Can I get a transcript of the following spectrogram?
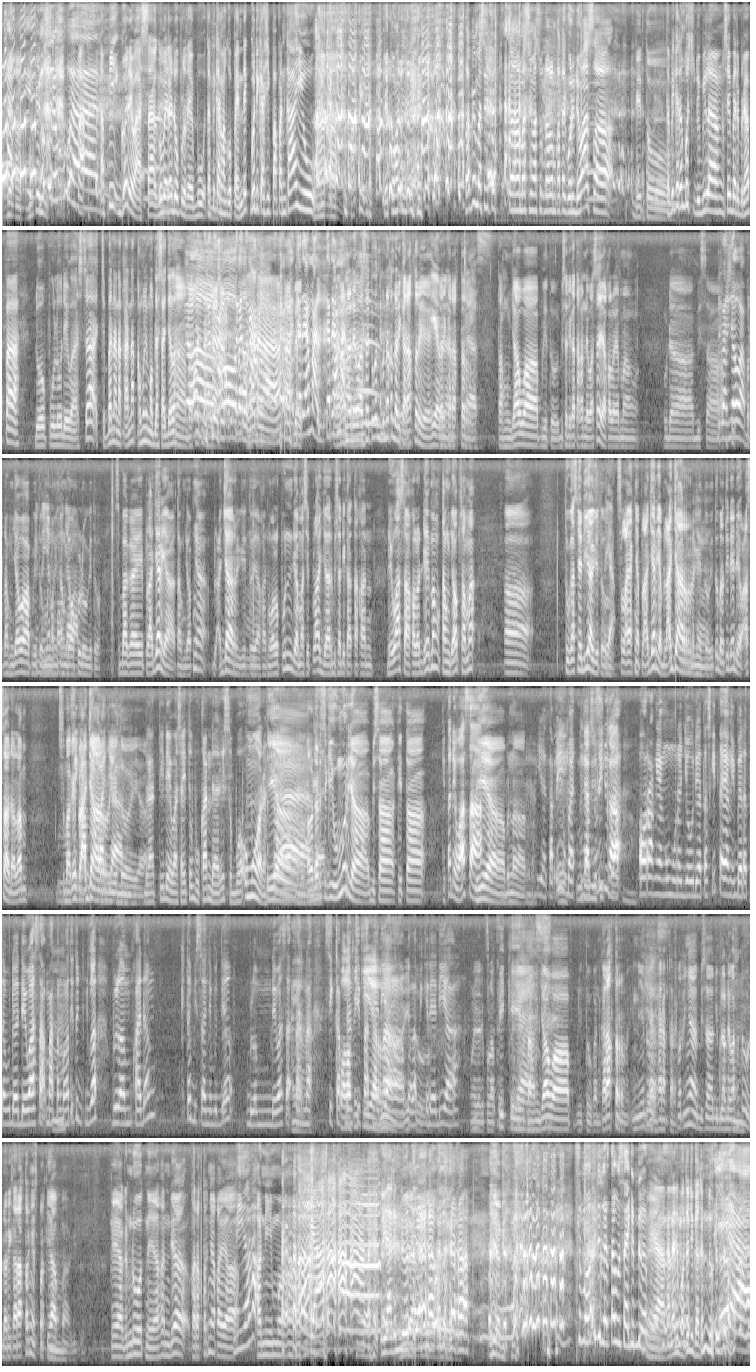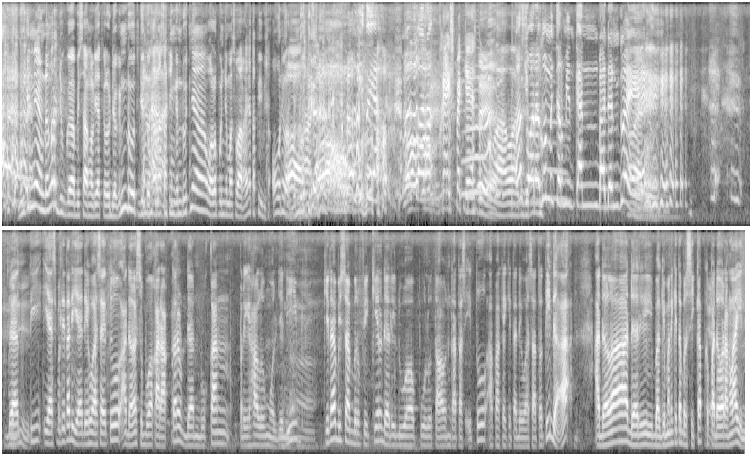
Ya, mungkin Gue perempuan. Pak, tapi gue dewasa, gue bayar dua puluh ribu. Tapi karena gue pendek, gue dikasih papan kayu. Nah, tapi hitungannya tapi masih itu eh, masih masuk dalam kategori dewasa gitu. Tapi kadang gue sudah bilang, saya bayar berapa? 20 dewasa, ceban anak-anak, kamu 15 aja lah. Nah, berarti- Oh, tengah-tengah. cari aman, cari aman. karena dewasa itu kan sebenarnya kan dari karakter ya, Iya, dari benar. karakter. Tanggung jawab gitu. Bisa dikatakan dewasa ya kalau emang udah bisa Bertanggung sih? jawab. bertanggung jawab gitu, Intinya memenuhi tanggung jawab lu gitu. Sebagai pelajar ya tanggung jawabnya belajar gitu ya kan. Walaupun dia masih pelajar bisa dikatakan dewasa kalau dia emang tanggung jawab sama eh, tugasnya dia gitu. Iya. Selayaknya pelajar ya belajar gitu. Itu berarti dia dewasa dalam sebagai pelajar, pelajar. gitu ya. Berarti dewasa itu bukan dari sebuah umur. Iya. Kalau dari segi umur ya bisa kita Kita dewasa. Iya, benar. Iya, tapi ba- mencari mostly sikap. juga orang yang umurnya jauh di atas kita yang ibaratnya udah dewasa matang banget itu juga belum kadang kita bisa nyebut dia belum dewasa karena sikap Pola dan pikir. sifatnya dia, Nah, pola itu. pikirnya dia. Mulai dari pola pikir, Yes. tanggung jawab, itu kan karakter. Intinya tuh Iya, karakter. sepertinya bisa dibilang dewasa tuh dari karakternya seperti apa gitu. Kayak gendut nih ya kan dia karakternya kayak Lia. anime. Iya. Lia gendut. Iya, iya, iya. Iya, gendut. Semua orang juga tahu saya gendut. Iya, karena di foto juga gendut. Iya. Mungkin nih yang denger juga bisa ngelihat kalau dia gendut gitu karena saking gendutnya walaupun cuma suaranya tapi bisa oh ini orang gendut ya. Oh gitu ya. Oh, suara Kayak expect ya, expect. Wah, wah, oh, suara gue mencerminkan badan gue ya. Berarti ya seperti tadi ya dewasa itu adalah sebuah karakter dan bukan perihal umur. Jadi kita bisa berpikir dari 20 tahun ke atas itu apakah kita dewasa atau tidak adalah dari bagaimana kita bersikap kepada orang lain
